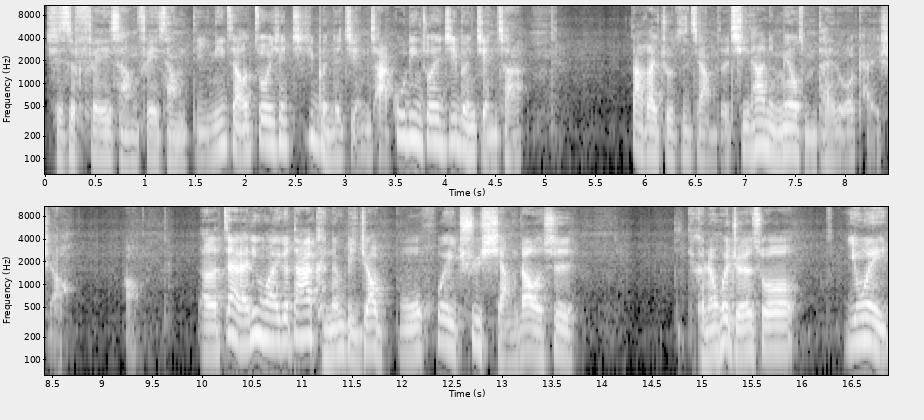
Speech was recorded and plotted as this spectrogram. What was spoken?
其实非常非常低，你只要做一些基本的检查，固定做一些基本检查，大概就是这样子。其他你没有什么太多的开销。好，呃，再来另外一个，大家可能比较不会去想到的是，可能会觉得说，因为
